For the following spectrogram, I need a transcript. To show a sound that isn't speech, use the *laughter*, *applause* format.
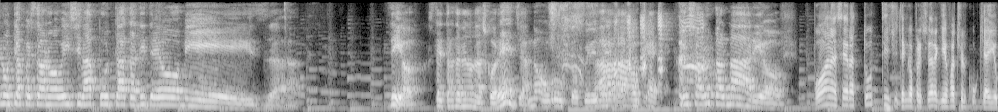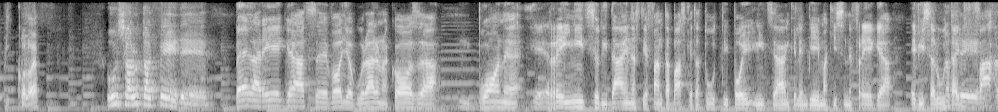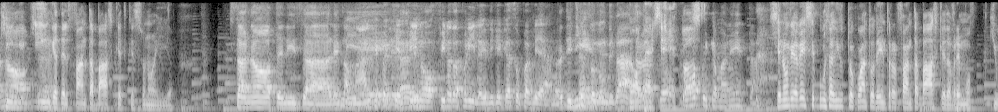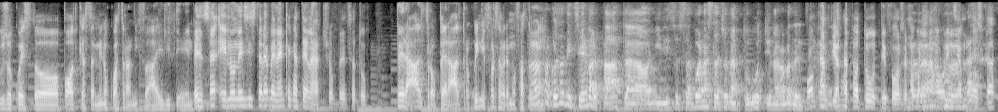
Benvenuti a questa nuovissima puntata di The Homies. Zio, stai trattenendo una scoreggia? No, un rutto, quindi Ah, ok. Un saluto al Mario. Buonasera a tutti, ci tengo a precisare che io faccio il cucchiaio piccolo, eh. Un saluto al Fede. Bella regaz, voglio augurare una cosa, un buon eh, reinizio di Dynasty e Fantabasket a tutti, poi inizia anche l'NBA ma chi se ne frega e vi saluta il Stasera, fucking stanotte. king del Fantabasket che sono io. Stanotte inizia le No, ma anche perché fino, fino ad aprile di che cazzo parliamo? Di certo niente. non di base. No, beh, se- topic a manetta. Se non vi avessi buttati tutto quanto dentro il Fantabasket avremmo chiuso questo podcast almeno quattro anni fa, evidente. Pensa- e non esisterebbe neanche Catenaccio, pensa tu. Peraltro, peraltro, quindi forse avremmo fatto Tra l'altro meglio. cosa diceva il Pat a ogni inizio? Buona stagione a tutti, una roba del Buon genere. campionato a tutti, forse, ma quello era Maurizio *laughs* Mosca.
